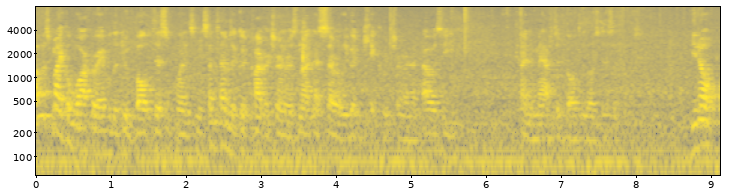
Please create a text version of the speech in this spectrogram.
How was Michael Walker able to do both disciplines? I mean, sometimes a good punt returner is not necessarily a good kick returner. How has he kind of mastered both of those disciplines? You know,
